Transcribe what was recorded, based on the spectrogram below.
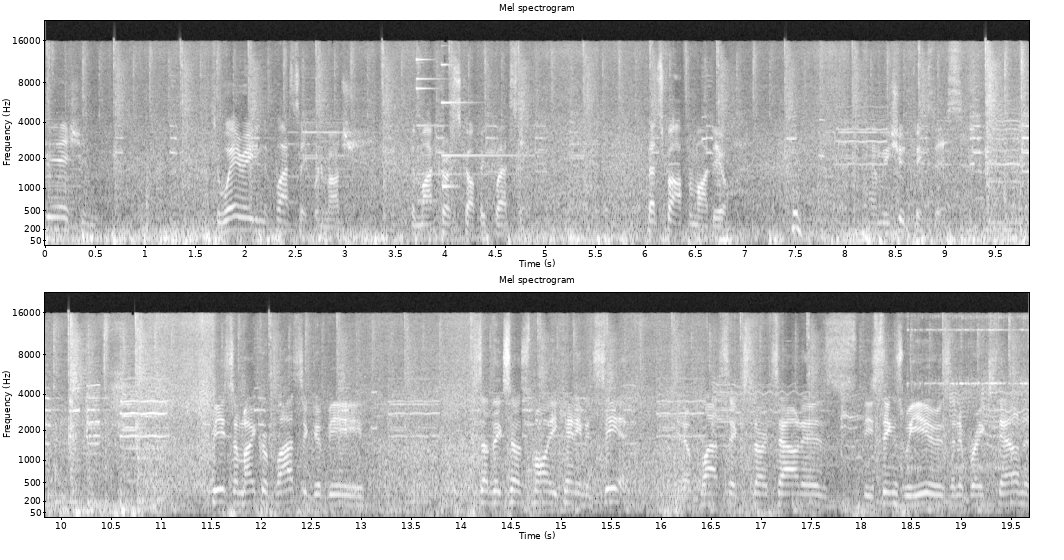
fish, and so we're eating the plastic pretty much, the microscopic plastic. That's far from ideal and we should fix this. Piece of microplastic could be something so small you can't even see it. You know, plastic starts out as these things we use and it breaks down to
